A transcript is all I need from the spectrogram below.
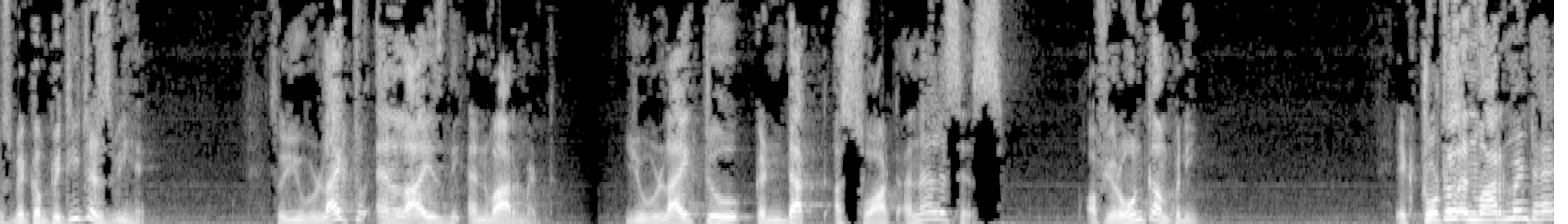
اس میں کمپیٹیٹرس بھی ہیں so you would like to analyse the environment you would like to conduct a سوٹ analysis of your own company ایک ٹوٹل انوائرمنٹ ہے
